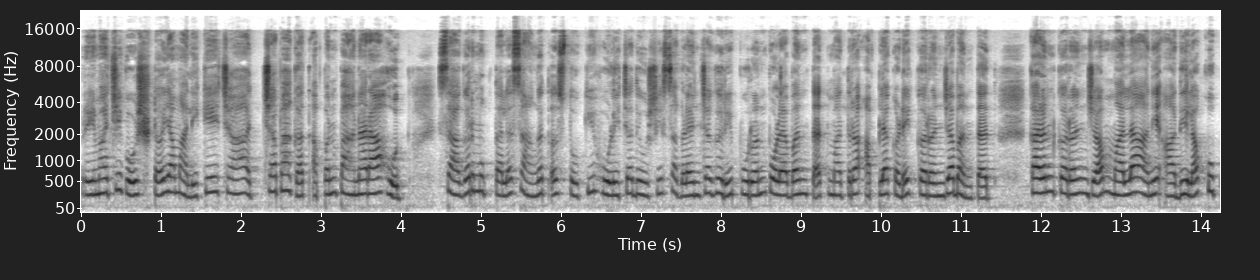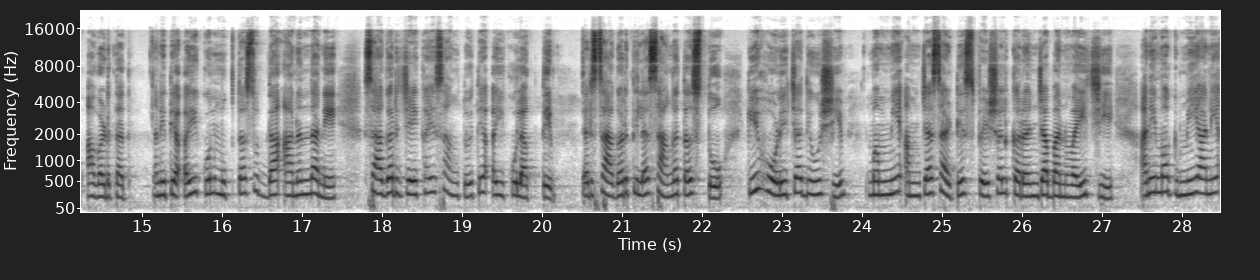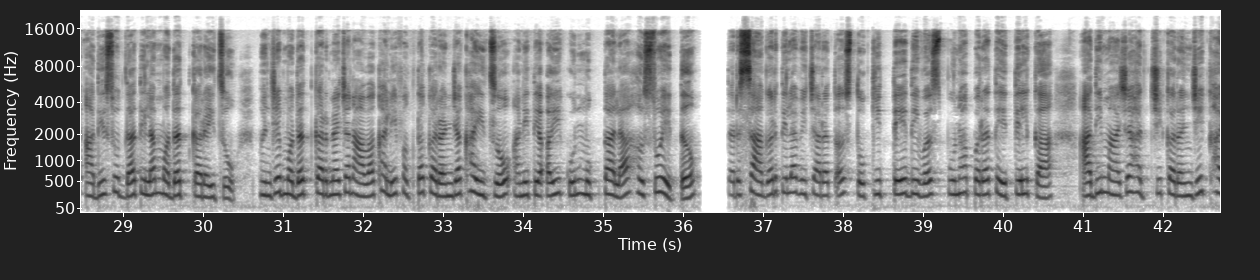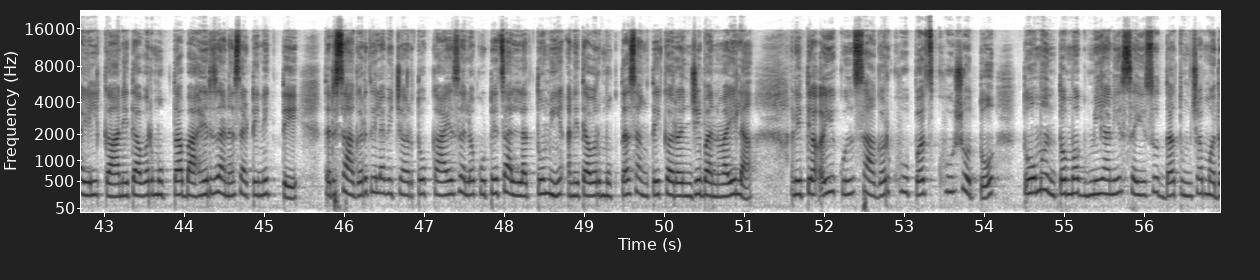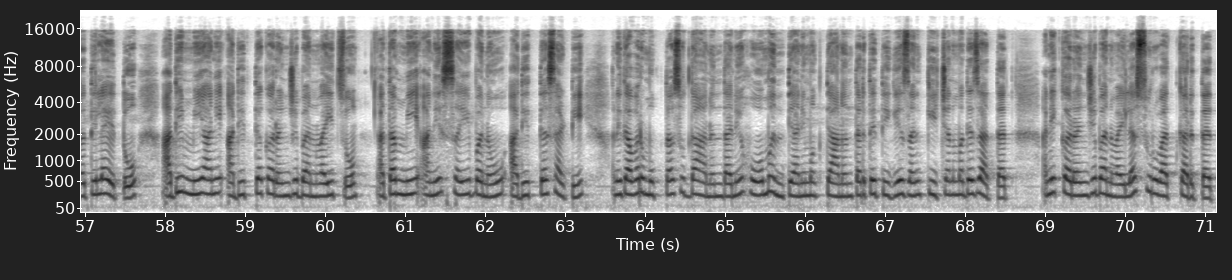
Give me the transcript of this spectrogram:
प्रेमाची गोष्ट या मालिकेच्या आजच्या भागात आपण पाहणार आहोत. सागर मुक्ताला सांगत असतो की होळीच्या दिवशी सगळ्यांच्या घरी पुरणपोळ्या बनतात मात्र आपल्याकडे करंजा बनतात. कारण करंजा मला आणि आधीला खूप आवडतात आणि ते ऐकून मुक्तासुद्धा आनंदाने सागर जे काही सांगतोय ते ऐकू लागते. तर सागर तिला सांगत असतो की होळीच्या दिवशी मम्मी आमच्यासाठी स्पेशल करंजा बनवायची आणि मग मी आणि आधीसुद्धा तिला मदत करायचो. म्हणजे मदत करण्याच्या नावाखाली फक्त करंजा खायचो आणि ते ऐकून मुक्ताला हसू येतं. तर सागर तिला विचारत असतो की ते दिवस पुन्हा परत येतील का? आधी माझ्या हातची करंजी खाईल का आणि त्यावर मुक्ता बाहेर जाण्यासाठी निघते? तर सागर तिला विचारतो काय झालं? कुठे चाललात तुम्ही? आणि त्यावर मुक्ता सांगते करंजी बनवायला. आणि ते ऐकून सागर खूपच खुश होतो. तो म्हणतो मग मी आणि सईसुद्धा तुमच्या मदतीला येतो. आधी मी आणि आदित्य करंजी बनवायचो. आता मी आणि सई बनवू आदित्यसाठी. आणि त्यावर मुक्तासुद्धा आनंदाने हो म्हणते आणि मग त्या त्यानंतर ते तिघेजण किचनमध्ये जातात आणि करंजी बनवायला सुरुवात करतात.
